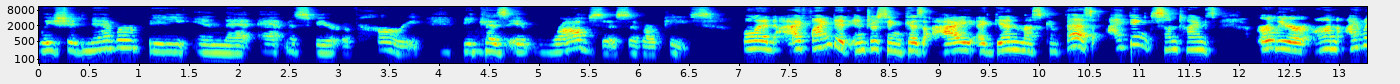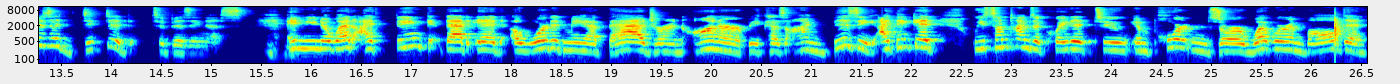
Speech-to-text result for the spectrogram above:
we should never be in that atmosphere of hurry because it robs us of our peace. Well, and I find it interesting because I, again, must confess, I think sometimes earlier on, I was addicted to busyness. And you know what? I think that it awarded me a badge or an honor because I'm busy. I think it, we sometimes equate it to importance or what we're involved in.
